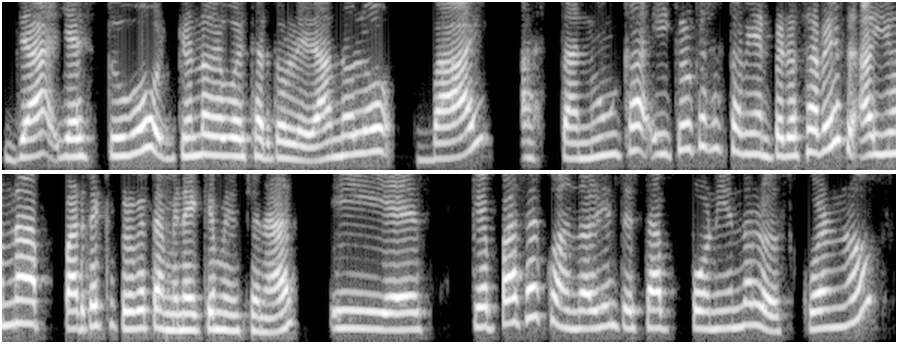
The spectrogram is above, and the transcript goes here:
ya, ya estuvo, yo no debo estar tolerándolo, bye, hasta nunca. Y creo que eso está bien, pero sabes, hay una parte que creo que también hay que mencionar y es ¿Qué pasa cuando alguien te está poniendo los cuernos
